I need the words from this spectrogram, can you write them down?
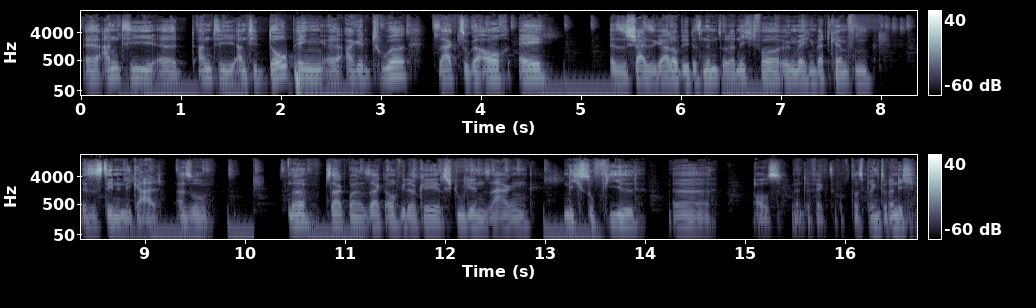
äh, Anti, äh, Anti, Anti-Doping-Agentur, sagt sogar auch, ey, es ist scheißegal, ob ihr das nimmt oder nicht vor irgendwelchen Wettkämpfen, es ist denen egal. Also, ne, sagt man, sagt auch wieder, okay, Studien sagen nicht so viel äh, aus, im Endeffekt, ob das bringt oder nicht.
